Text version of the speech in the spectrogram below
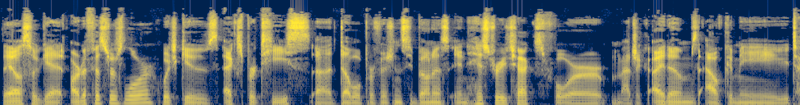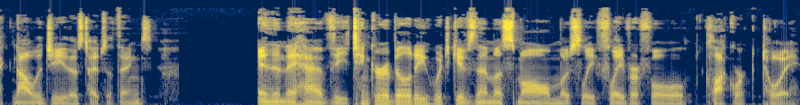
They also get artificer's lore, which gives expertise, uh, double proficiency bonus in history checks for magic items, alchemy, technology, those types of things. And then they have the tinker ability, which gives them a small, mostly flavorful clockwork toy.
